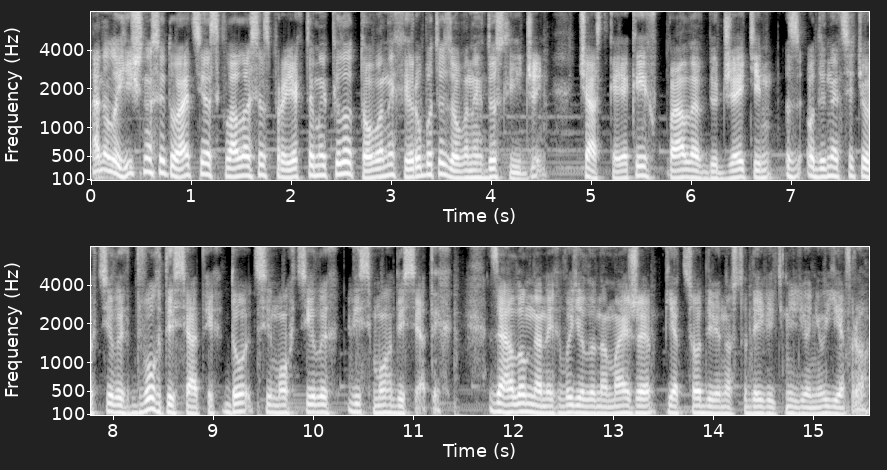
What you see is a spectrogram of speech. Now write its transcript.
Аналогічна ситуація склалася з проєктами пілотованих і роботизованих досліджень, частка яких впала в бюджеті з 11,2 до 7,8. Загалом на них виділено майже 599 мільйонів євро.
